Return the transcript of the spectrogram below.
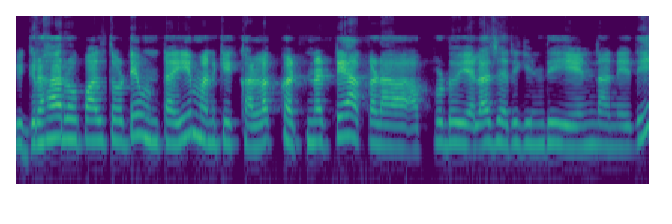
విగ్రహ రూపాలతోటే ఉంటాయి. మనకి కళ్ళకు కట్టినట్టే అక్కడ అప్పుడు ఎలా జరిగింది ఏంటి అనేది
